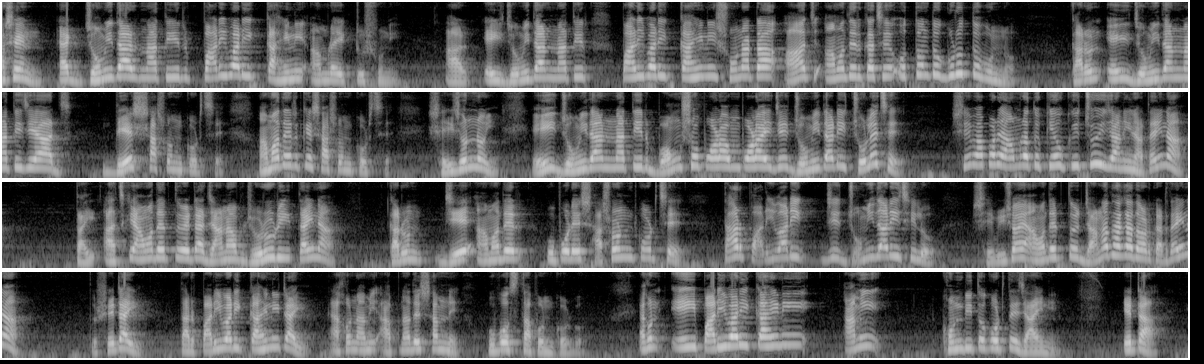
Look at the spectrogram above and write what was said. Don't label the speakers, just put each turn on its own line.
আসেন, এক জমিদার নাতির পারিবারিক কাহিনী আমরা একটু শুনি। আর এই জমিদার নাতির পারিবারিক কাহিনী শোনাটা আজ আমাদের কাছে অত্যন্ত গুরুত্বপূর্ণ। কারণ এই জমিদার নাতি যে আজ দেশ শাসন করছে, আমাদেরকে শাসন করছে, সেই জন্যই এই জমিদার নাতির বংশ পরম্পরায় যে জমিদারি চলেছে, সে ব্যাপারে আমরা তো কেউ কিছুই জানি না, তাই না? তাই আজকে আমাদের তো এটা জানা জরুরি, তাই না? কারণ যে আমাদের উপরে শাসন করছে, তার পারিবারিক যে জমিদারি ছিল, সে বিষয়ে আমাদের তো জানা থাকা দরকার, তাই না? তো সেটাই, তার পারিবারিক কাহিনীটাই এখন আমি আপনাদের সামনে উপস্থাপন করব। এখন এই পারিবারিক কাহিনী আমি খণ্ডিত করতে যাইনি। এটা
